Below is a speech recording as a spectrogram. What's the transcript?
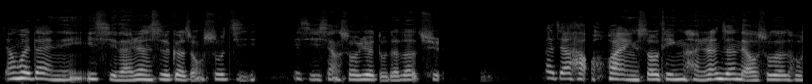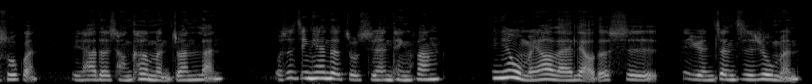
将会带你一起来认识各种书籍，一起享受阅读的乐趣。大家好，欢迎收听很认真聊书的图书馆与他的常客们专栏。我是今天的主持人廷芳。今天我们要来聊的是《地缘政治入门：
